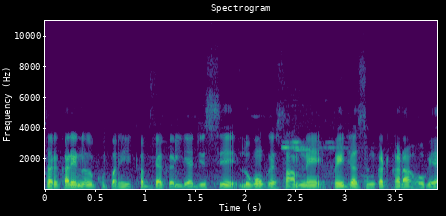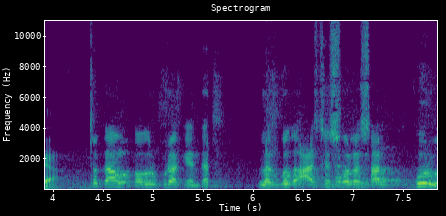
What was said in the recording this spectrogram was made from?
सरकारी नलकों पर ही कब्जा कर लिया, जिससे लोगों के सामने पेयजल संकट खड़ा हो गया। तो गाँव कंवरपुरा के अंदर लगभग आज से 16 साल पूर्व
